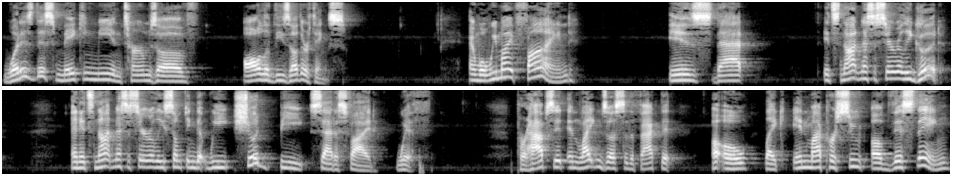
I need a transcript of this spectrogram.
what is this making me in terms of all of these other things? And what we might find is that it's not necessarily good. And it's not necessarily something that we should be satisfied with. Perhaps it enlightens us to the fact that, uh oh, like in my pursuit of this thing,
